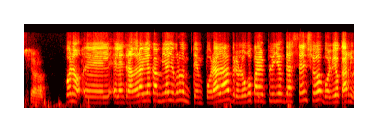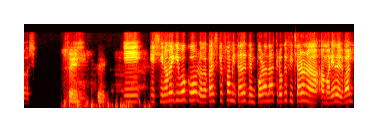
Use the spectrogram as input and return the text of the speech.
O sea, Bueno, el, el entrenador había cambiado, yo creo que en temporada, pero luego para el playoff de ascenso volvió Carlos. sí, sí. Y, y si no me equivoco, lo que pasa es que fue a mitad de temporada, creo que ficharon a, a María del Val,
